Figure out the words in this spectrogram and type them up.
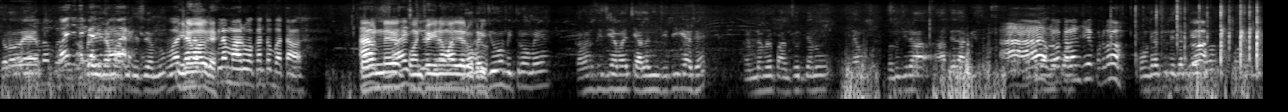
ચલો હવે આપણે ઇનામ આપી દઈશું એમનું. ઇનામ આવી દે મારું અકન તો બતાવ. કરણને પાંચસો ઇનામ રોકડું જુઓ મિત્રો અમે કરણસિંહ જે અમારી ચેલેન્જ જીતી ગયા છે. એમને અમે પાંચસો રૂપિયાનું ઇનામ ભલુજીના હાથે આપીશું. હા લો કરણજી પકડો. કોંગ્રેચ્યુલેશન કોંગ્રેચ્યુલેશન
